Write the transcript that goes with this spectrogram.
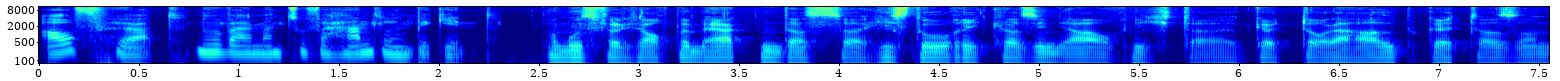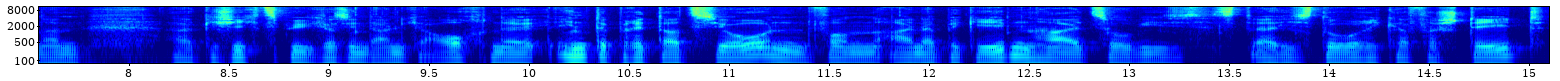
aufhört, nur weil man zu verhandeln beginnt. Man muss vielleicht auch bemerken, dass äh, Historiker sind ja auch nicht äh, Götter oder Halbgötter, sondern äh, Geschichtsbücher sind eigentlich auch eine Interpretation von einer Begebenheit, so wie es der Historiker versteht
